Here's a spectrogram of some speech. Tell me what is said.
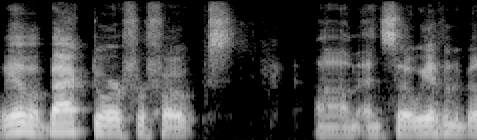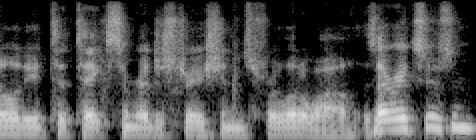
we have a backdoor for folks. Um, and so we have an ability to take some registrations for a little while. Is that right, Susan?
